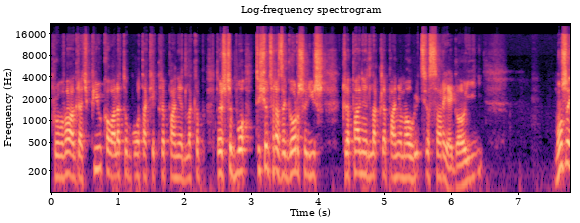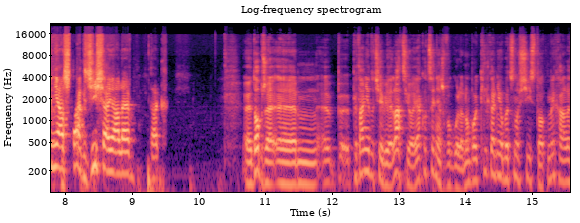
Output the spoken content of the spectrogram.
próbowała grać piłką, ale to było takie klepanie dla. To jeszcze było tysiąc razy gorsze niż klepanie dla klepania Mauricio Sariego i może nie aż tak dzisiaj, ale tak E, Dobrze, e, pytanie do Ciebie. Lazio, jak oceniasz w ogóle? No bo kilka nieobecności istotnych, ale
